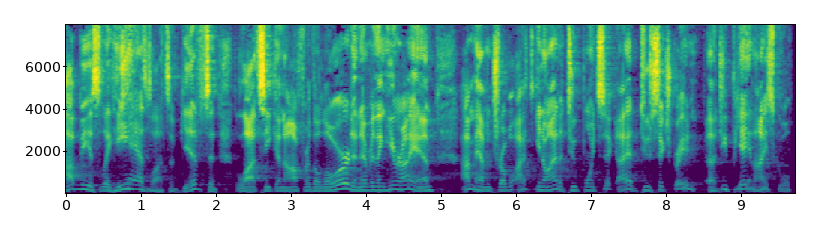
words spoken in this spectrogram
obviously he has lots of gifts and lots he can offer the Lord and everything. Here I am. I'm having trouble. I, you know, I had a 2.6, I had two sixth grade uh, GPA in high school.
